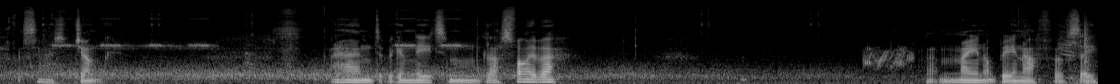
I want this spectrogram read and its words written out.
I've got so much junk. And we're going to need some glass fibre. That may not be enough, we'll see.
